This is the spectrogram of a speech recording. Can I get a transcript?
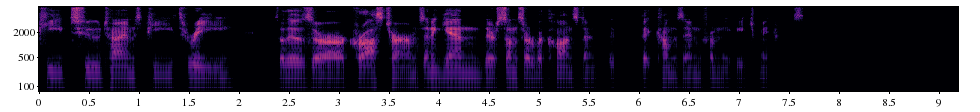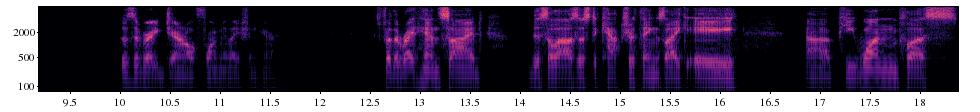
P2 times P3. So those are our cross terms. And again, there's some sort of a constant that, that comes in from the H matrix. So this is a very general formulation here. For the right-hand side, this allows us to capture things like A uh, P1 plus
